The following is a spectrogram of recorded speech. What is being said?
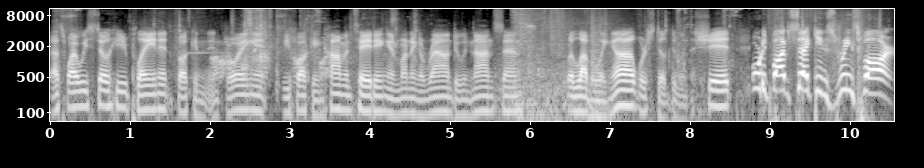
that's why we still here playing it, fucking enjoying it. We fucking commentating and running around doing nonsense. We're leveling up. We're still doing the shit. 45 seconds. Rings far.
